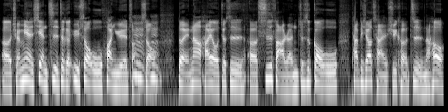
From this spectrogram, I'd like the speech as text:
呃全面限制这个预售屋换约转售，对，那还有就是呃司法人就是购屋，他必须要采许可制，然后。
